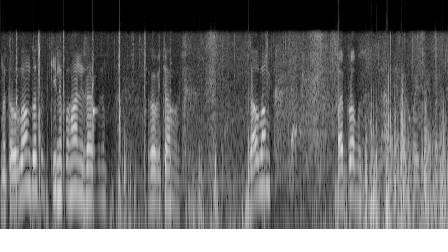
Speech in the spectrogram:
металолом досить такий непоганий, зараз будемо його витягувати. Взяв ломик? Хай пробуй. Я вихопаю цей апарат.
